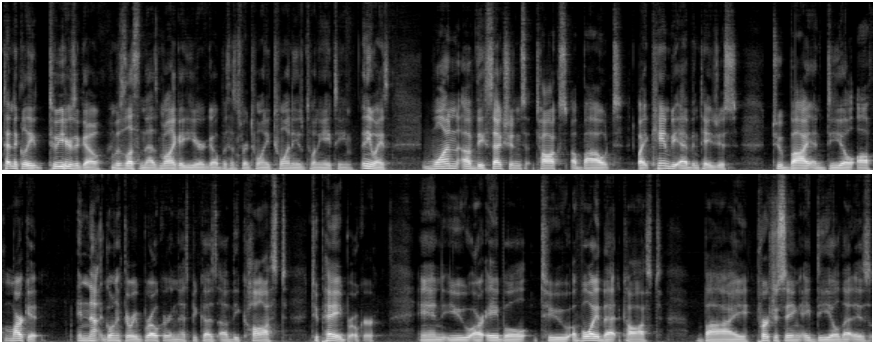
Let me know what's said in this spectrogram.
technically two years ago. It was less than that, it was more like a year ago, but since we're in 2020, it was 2018. Anyways, one of the sections talks about why it can be advantageous to buy a deal off market and not going through a broker, and that's because of the cost to pay a broker. And you are able to avoid that cost by purchasing a deal that is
